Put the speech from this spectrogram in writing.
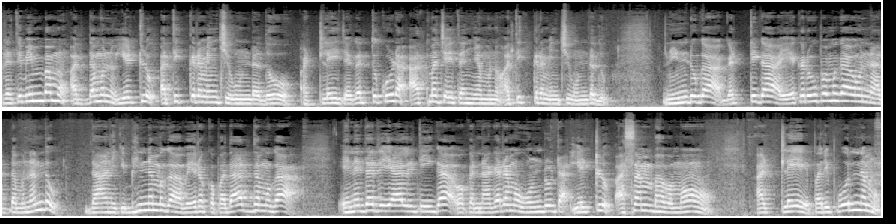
ప్రతిబింబము అద్దమును ఎట్లు అతిక్రమించి ఉండదో అట్లే జగత్తు కూడా ఆత్మ చైతన్యమును అతిక్రమించి ఉండదు. నిండుగా గట్టిగా ఏకరూపముగా ఉన్న అద్దమునందు దానికి భిన్నముగా వేరొక పదార్థముగా ఎనదర్ రియాలిటీగా ఒక నగరము ఉండుట ఎట్లు అసంభవమో అట్లే పరిపూర్ణము.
